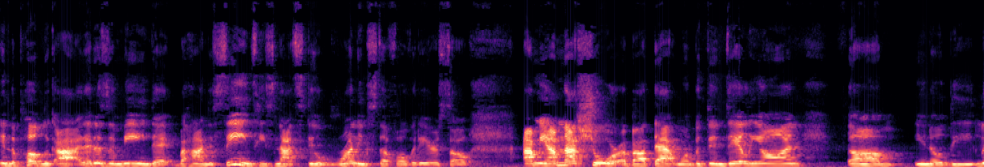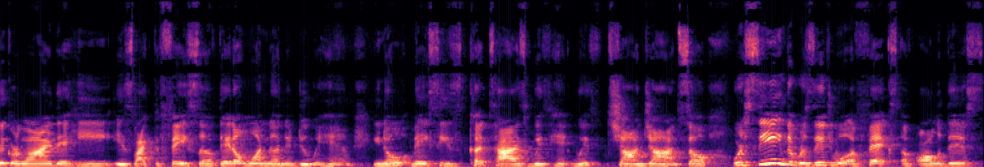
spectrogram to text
in the public eye that doesn't mean that behind the scenes he's not still running stuff over there so i mean i'm not sure about that one but then DeLeon um, you know, the liquor line that he is like the face of, they don't want nothing to do with him. You know, Macy's cut ties with him, with Sean John. So we're seeing the residual effects of all of this,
